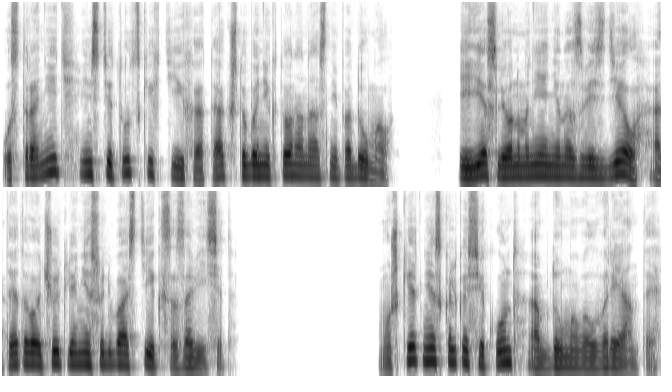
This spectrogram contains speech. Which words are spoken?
Устранить институтских тихо, так, чтобы никто на нас не подумал. И если он мне не назвездел, от этого чуть ли не судьба Стикса зависит. Мушкет несколько секунд обдумывал варианты.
